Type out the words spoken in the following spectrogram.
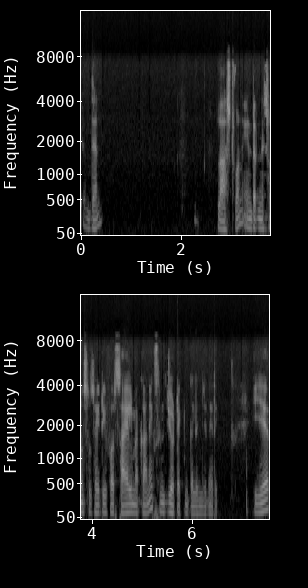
Okay then last one international society for soil mechanics and geotechnical engineering. Here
